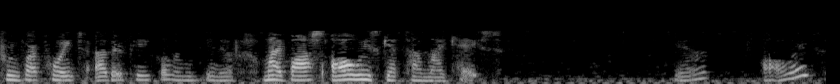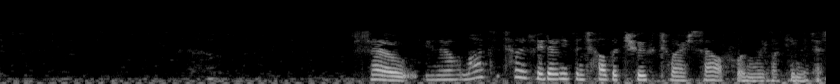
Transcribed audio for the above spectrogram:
prove our point to other people and you know my boss always gets on my case yeah always so you know lots of times we don't even tell the truth to ourselves when we're looking at a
